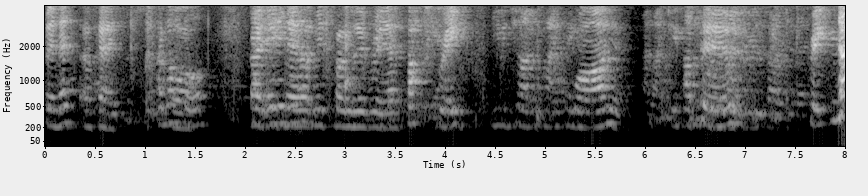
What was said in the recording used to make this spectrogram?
Been it? Okay. I got four. Right, okay, let me stand over here. That's three. One, two, three. No!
